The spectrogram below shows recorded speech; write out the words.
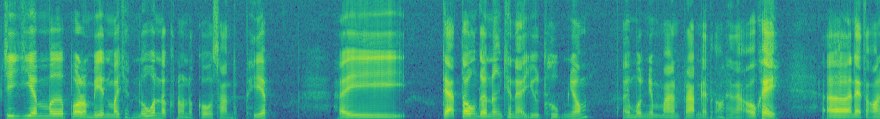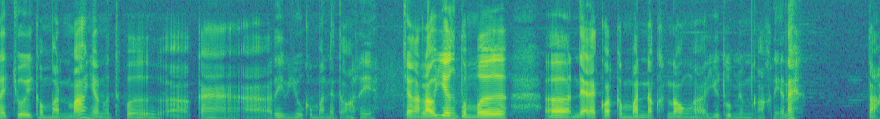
ព្យាយាមមើលព័ត៌មានមួយចំនួននៅក្នុងនគរសន្តិភាពហើយតាក់ទងទៅនឹង channel YouTube ខ្ញុំហើយមុនខ្ញុំបានប្រាប់អ្នកទាំងអស់គ្នាថាអូខេ អ្នកទាំងអស់គ្នាជួយ comment មកខ្ញុំនឹងធ្វើការ review comment អ្នកទាំងអស់គ្នាអញ្ចឹងឥឡូវយើងទៅមើលអ្នកដែលគាត់ comment នៅក្នុង YouTube ខ្ញុំទាំងអស់គ្នាណាតោះ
